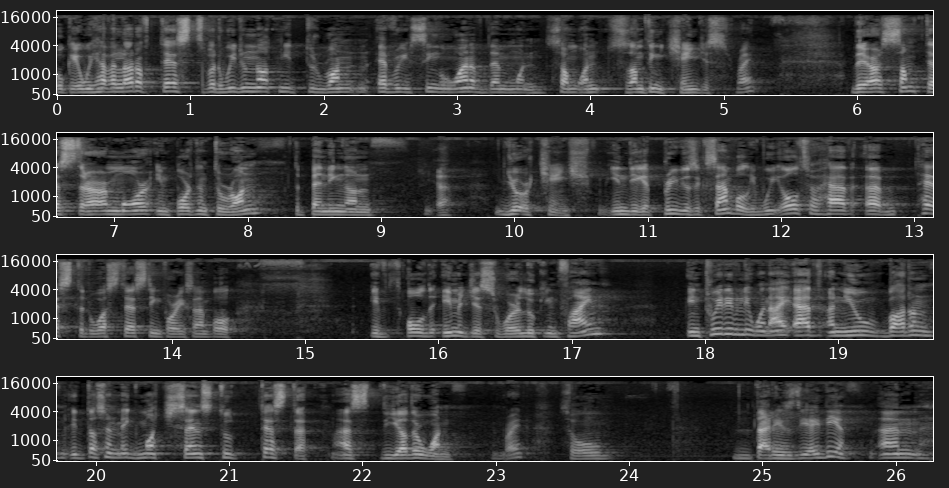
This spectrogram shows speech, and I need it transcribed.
okay, we have a lot of tests, but we do not need to run every single one of them when someone, something changes, right? There are some tests that are more important to run depending on uh, your change. In the previous example, we also have a test that was testing, for example, if all the images were looking fine. Intuitively, when I add a new button, it doesn't make much sense to test that as the other one, right? So that is the idea. And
